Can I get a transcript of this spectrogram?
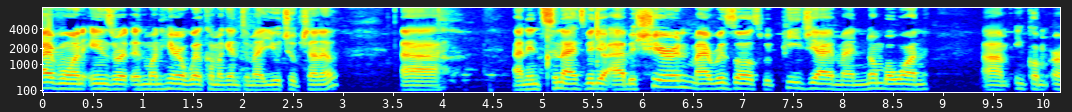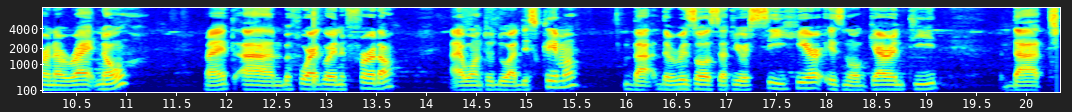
Hi everyone, Ainsworth Edmond here. Welcome again to my YouTube channel. Uh, and in tonight's video, I'll be sharing my results with PGI, my number one um, income earner right now. Right, and before I go any further, I want to do a disclaimer that the results that you see here is no guaranteed that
